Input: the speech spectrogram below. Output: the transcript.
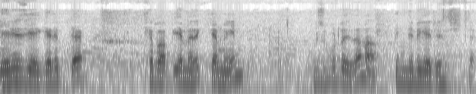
Denizli'ye gelip de kebap yemedik demeyin. Biz buradayız ama binde bir geliyoruz işte.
